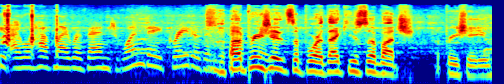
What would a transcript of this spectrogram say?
Well. I will have my revenge one day greater than. I sad appreciate the support. Thank you so much. Appreciate you.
